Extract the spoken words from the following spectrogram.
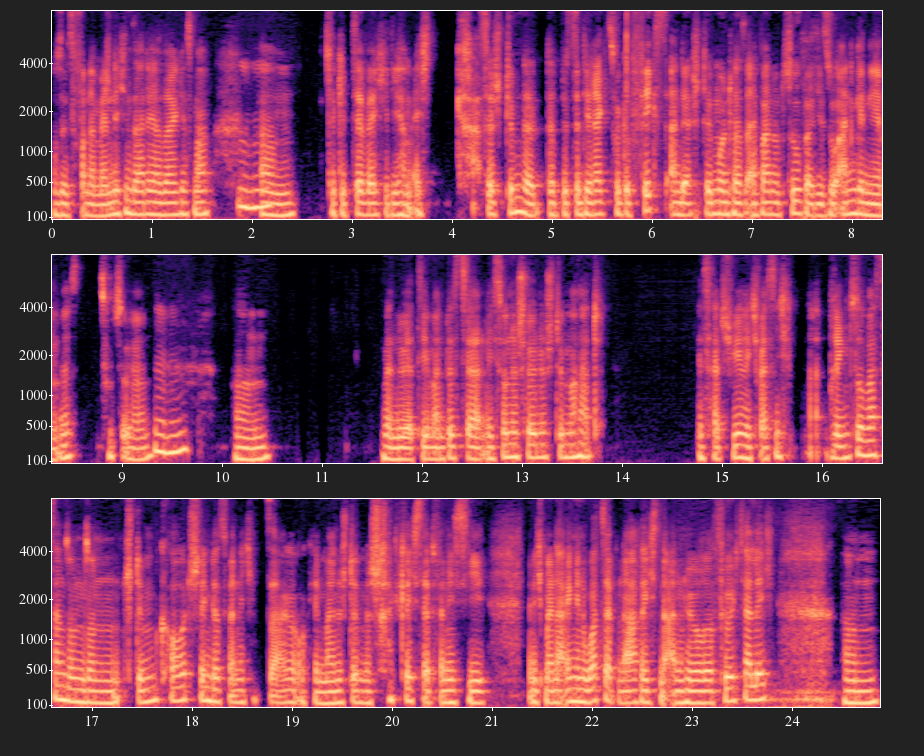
also jetzt von der männlichen Seite her, sage ich jetzt mal, mhm. ähm, da gibt's ja welche, die haben echt krasse Stimmen, da, da bist du direkt so gefixt an der Stimme und hörst einfach nur zu, weil die so angenehm ist, zuzuhören. Mhm. Ähm, wenn du jetzt jemand bist, der nicht so eine schöne Stimme hat, ist halt schwierig. Ich weiß nicht, bringt sowas dann so ein, so ein Stimmcoaching, dass wenn ich jetzt sage, okay, meine Stimme ist schrecklich, selbst wenn ich sie, wenn ich meine eigenen WhatsApp-Nachrichten anhöre, fürchterlich. Ähm,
